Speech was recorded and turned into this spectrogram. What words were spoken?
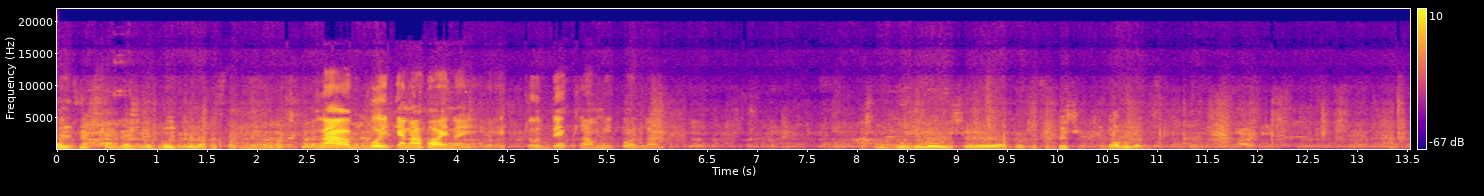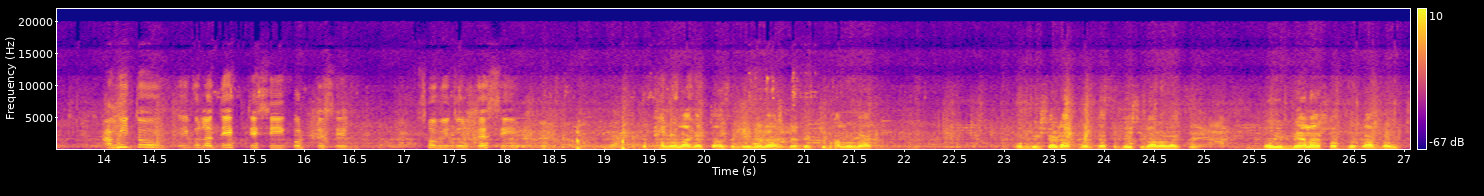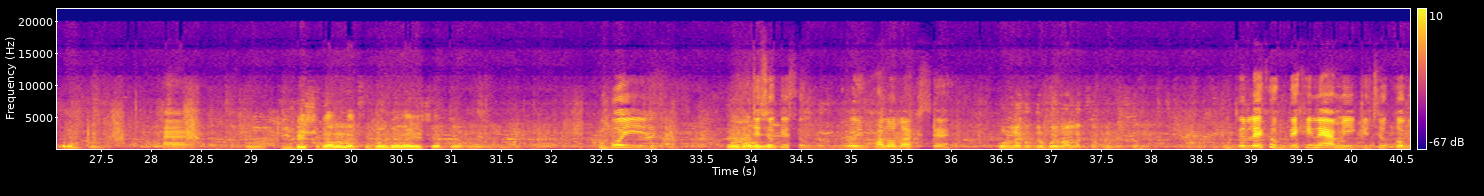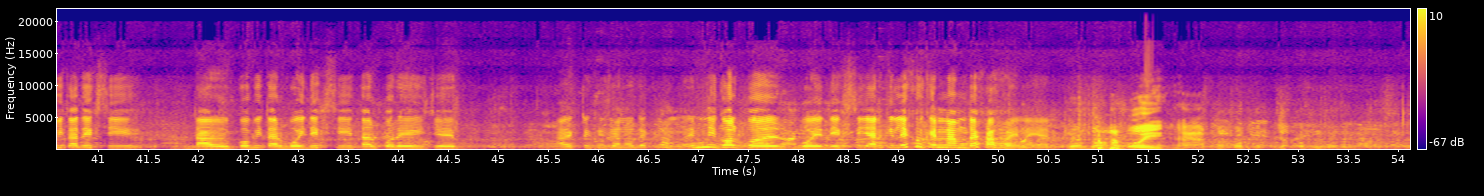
বই দেখছেন আসলে বই কেনা? হয়েছে না বই কেনা হয় নাই। একটু দেখলামই করলাম। আসলে বই মেলায় এসে আপনার কাছে বেশি কি ভালো লাগে? আমি তো এগুলা দেখতেছি করতেছি ছবি তুলতেছি। একটা ভালো লাগা তো আছে বই মেলায় আসলে তো একটু ভালো লাগে। কোন বিষয়টা আপনার কাছে বেশি ভালো লাগছে? বই মেলা শব্দটা আমরা উচ্চারণ করি। তো কি বেশি ভালো লাগছে? বই মেলায় এসে আপনার বই বই ভালো কিছু লাগে কিছু বই ভালো লাগছে। কোন লেখকের বই ভালো লাগছে আপনার কাছে? কিন্তু লেখক দেখি না আমি কিছু কবিতা দেখছি তার কবিতার বই দেখছি তারপরে এই যে আরেকটা কি যেন দেখলাম এমনি গল্পের বই দেখছি আর কি লেখকের নাম দেখা হয় না আর কি। কোন ধরনের বই? হ্যাঁ আপনি পড়তে বেশ পছন্দ করেন।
